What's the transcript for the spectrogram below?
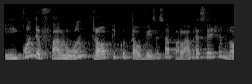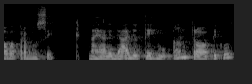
E quando eu falo antrópico, talvez essa palavra seja nova para você. Na realidade, o termo antrópico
